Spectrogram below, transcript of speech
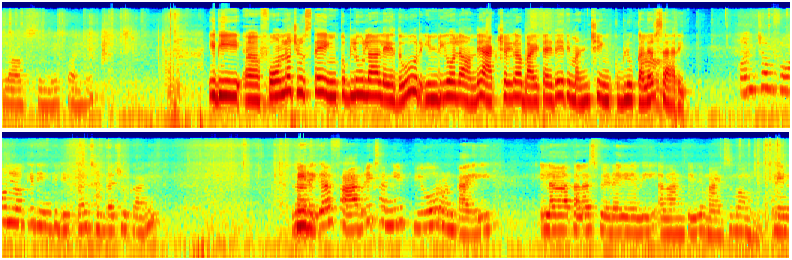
ఇలా వస్తుంది పళ్ళు. ఇది ఫోన్లో చూస్తే ఇంక్ బ్లూలా లేదు ఇండియోలా ఉంది. యాక్చువల్గా బయట అయితే ఇది మంచి ఇంక్ బ్లూ కలర్ శారీ. కొంచెం ఫోన్లోకి దీనికి డిఫరెన్స్ ఉండొచ్చు కానీ మీ దగ్గర ఫ్యాబ్రిక్స్ అన్ని ప్యూర్ ఉంటాయి. ఇలా కలర్స్ ఫేడ్ అయ్యేవి అలాంటివి మాక్సిమం. నేను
